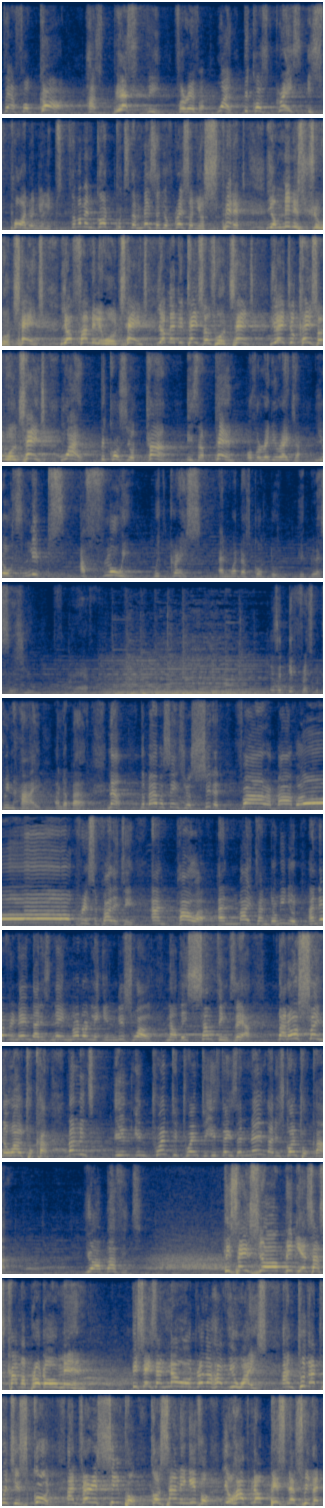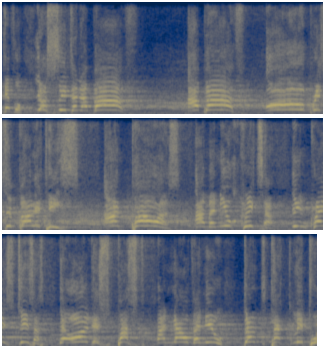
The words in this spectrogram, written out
Therefore, God has blessed thee forever. Why? Because grace is poured on your lips. The moment God puts the message of grace on your spirit, your ministry will change, your family will change, your meditations will change, your education will change. Why? Because your tongue is a pen of a ready writer. Your lips are flowing with grace. And what does God do? He blesses you forever. There's a difference between high and above. Now, the Bible says you're seated far above all principality and power and might and dominion and every name that is named, not only in this world. Now, there's something there, but also in the world to come. That means in, in 2020, if there is a name that is going to come, you're above it. He says, Your obedience has come abroad, O men. He says, And now I would rather have you wise and to that which is good and very simple concerning evil. You have no business with the devil. You're seated above, above all principalities and powers. I'm a new creature in Christ Jesus. The old is past and now the new. Don't take me to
